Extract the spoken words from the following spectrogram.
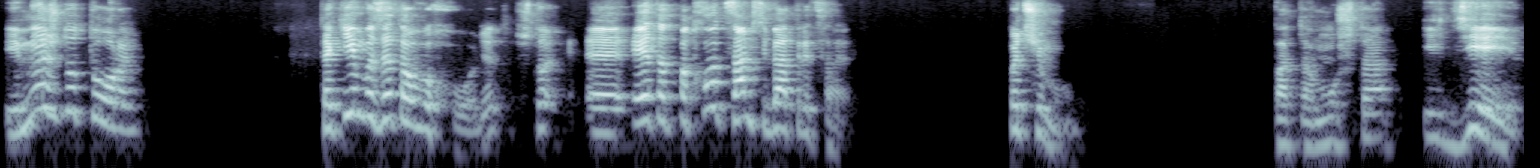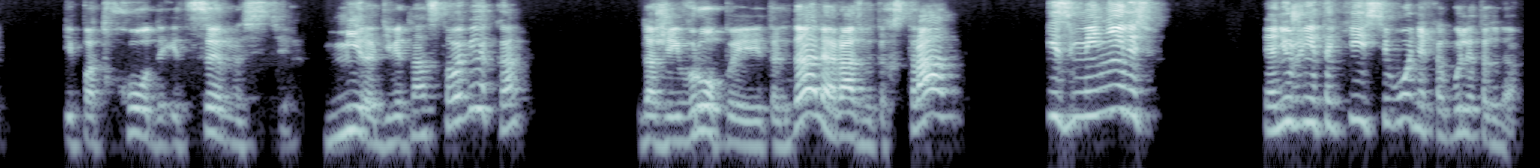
и между Торой. Таким из этого выходит, что э, этот подход сам себя отрицает. Почему? Потому что идеи и подходы и ценности мира 19 века, даже Европы и так далее, развитых стран, изменились. И они уже не такие сегодня, как были тогда.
